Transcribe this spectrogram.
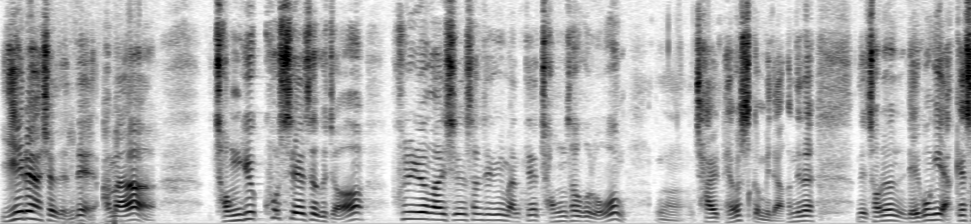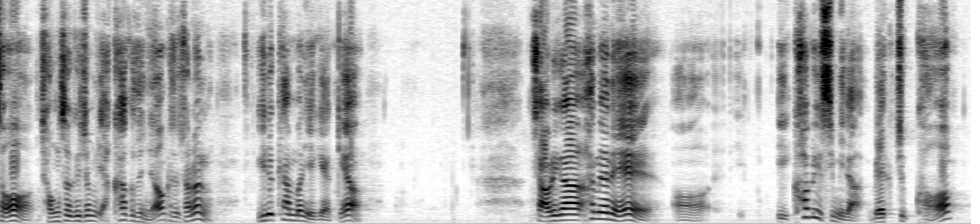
이해를 하셔야 되는데 아마 정규 코스에서 그죠 훌륭하신 선생님한테 정석으로 음, 잘 배웠을 겁니다. 근데는 근데 저는 내공이 약해서 정석이 좀 약하거든요. 그래서 저는 이렇게 한번 얘기할게요. 자, 우리가 화면에 어, 이, 이 컵이 있습니다. 맥주 컵.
